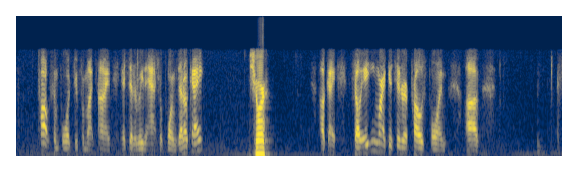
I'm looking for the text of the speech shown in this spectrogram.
talk some poetry for my time instead of reading actual poems. Is that okay? Sure. Okay, so it, you might consider it prose poem. Uh,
